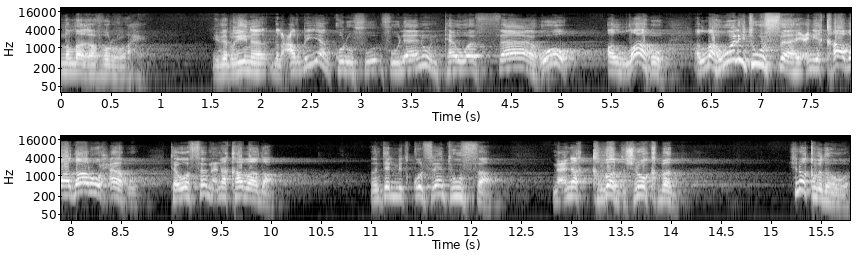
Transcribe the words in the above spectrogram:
إن الله غفور رحيم. إذا بغينا بالعربية نقول فلان توفاه. الله الله هو اللي توفاه يعني قبض روحه توفى معنى قبض وانت لما تقول فلان توفى معنى قبض شنو قبض شنو قبض هو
